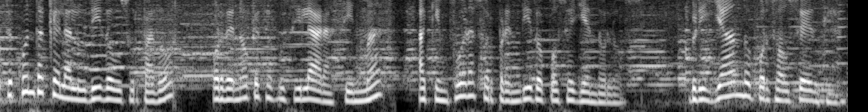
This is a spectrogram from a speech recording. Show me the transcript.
Se cuenta que el aludido usurpador ordenó que se fusilara sin más a quien fuera sorprendido poseyéndolos, brillando por su ausencia.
